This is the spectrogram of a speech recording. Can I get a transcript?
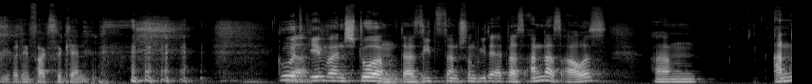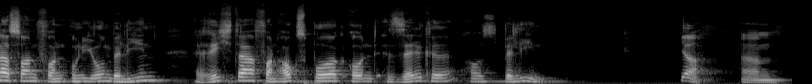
wie wir den Faxe kennen. Gut, ja. gehen wir in Sturm. Da sieht es dann schon wieder etwas anders aus. Ähm, Anderson von Union Berlin, Richter von Augsburg und Selke aus Berlin. Ja, ähm,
